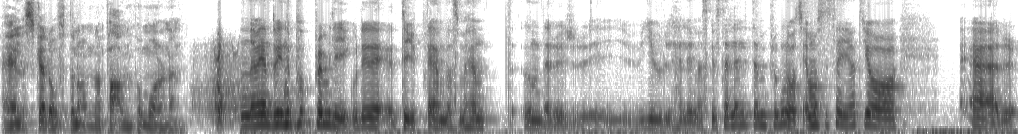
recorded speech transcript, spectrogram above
Jag älskar doften av napalm på morgonen. När vi ändå är inne på Premier League och det är typ det enda som har hänt under julhelgerna. Ska vi ställa en liten prognos? Jag måste säga att jag är,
